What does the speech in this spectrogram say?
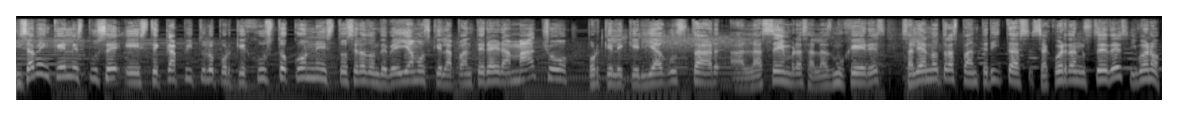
¿Y saben qué les puse este capítulo? Porque justo con estos era donde veíamos que la pantera era macho, porque le quería gustar a las hembras, a las mujeres. Salían otras panteritas, ¿se acuerdan ustedes? Y bueno,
